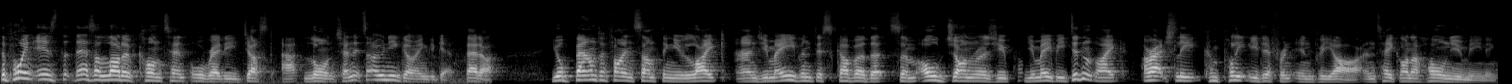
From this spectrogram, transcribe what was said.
The point is that there's a lot of content already just at launch and it's only going to get better. You're bound to find something you like and you may even discover that some old genres you, you maybe didn't like are actually completely different in VR and take on a whole new meaning.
